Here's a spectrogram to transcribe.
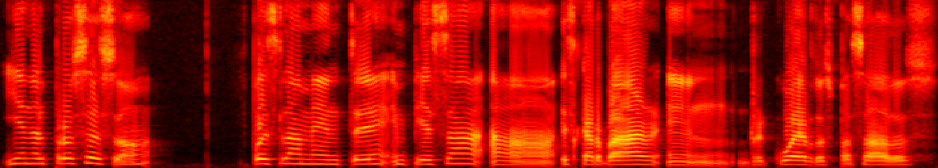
Y en el proceso, pues la mente empieza a escarbar en recuerdos pasados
